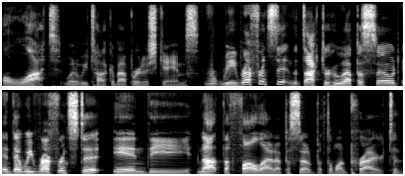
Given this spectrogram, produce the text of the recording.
a lot when we talk about British games. We referenced it in the Doctor Who episode, and then we referenced it in the not the Fallout episode, but the one prior to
